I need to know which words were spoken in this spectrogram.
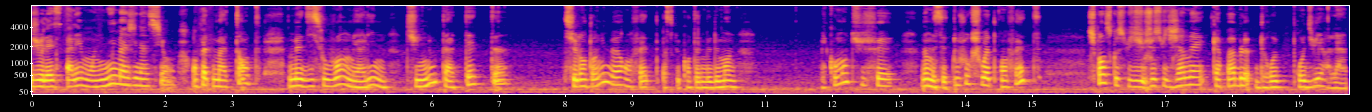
je laisse aller mon imagination. En fait, ma tante me dit souvent, mais Aline, tu noues ta tête selon ton humeur, en fait. Parce que quand elle me demande, mais comment tu fais? Non, mais c'est toujours chouette. En fait, je pense que je suis jamais capable de reproduire la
